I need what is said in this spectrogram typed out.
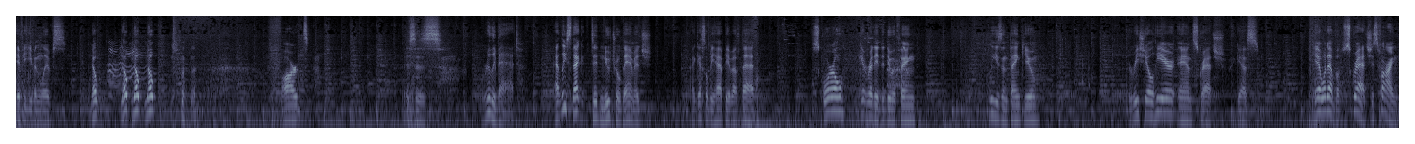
If he even lives. Nope. Nope, nope, nope. Fart. This is really bad. At least that did neutral damage. I guess I'll be happy about that. Squirrel, get ready to do a thing. Please and thank you. Reshield here and Scratch, I guess. Yeah, whatever. Scratch is fine.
